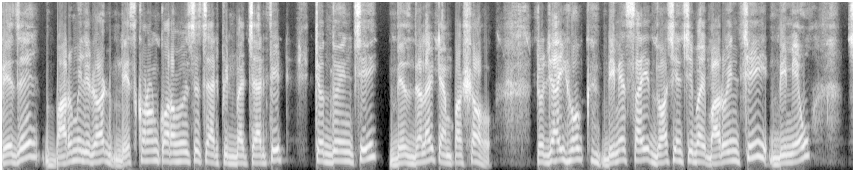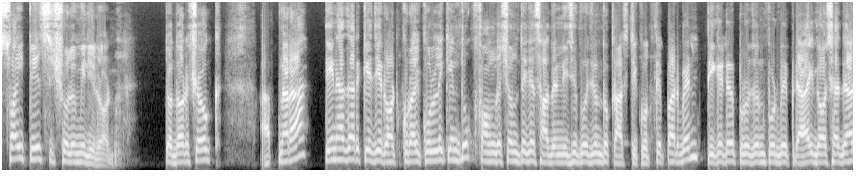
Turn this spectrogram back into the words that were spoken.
বেজে বারো মিলি রড বেস খনন করা হয়েছে চার ফিট বাই চার ফিট, চোদ্দ ইঞ্চি বেস ঢালাই টেম্পার সহ। তো যাই হোক, বিমের সাইজ দশ ইঞ্চি বাই বারো ইঞ্চি, বিমেও ছয় পিস ষোলো মিলি রড। তো দর্শক, আপনারা তিন হাজার কেজি রড ক্রয় করলে কিন্তু ফাউন্ডেশন থেকে ছাদের নিচে পর্যন্ত কাজটি করতে পারবেন। টিকেটের প্রয়োজন পড়বে প্রায় দশ হাজার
